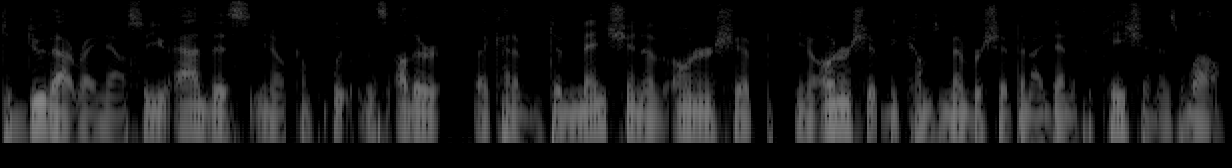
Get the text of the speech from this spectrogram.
to do that right now. So you add this, you know, complete this other uh, kind of dimension of ownership. You know, ownership becomes membership and identification as well.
